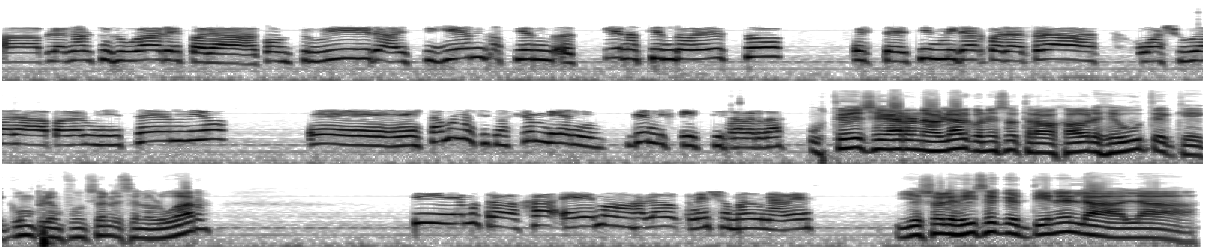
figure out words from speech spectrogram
a aplanar sus lugares para construir, a, siguiendo haciendo, siguen haciendo eso, este, sin mirar para atrás o ayudar a apagar un incendio. Eh, estamos en una situación bien, bien difícil, la verdad. ¿Ustedes llegaron a hablar con esos trabajadores de UTE que cumplen funciones en el lugar? Sí, hemos trabajado, hemos hablado con ellos más de una vez. Y ellos les dice que tienen la, la,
